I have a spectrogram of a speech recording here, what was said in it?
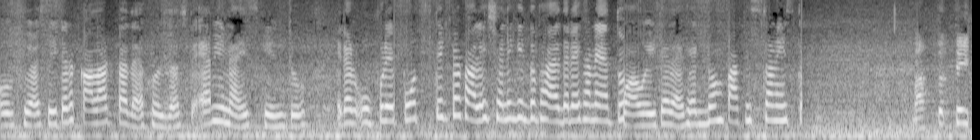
অবভিয়াস এটার কালারটা দেখো জাস্ট অ্যাভি নাইস কিন্তু। এটার উপরে প্রত্যেকটা কালেকশনই কিন্তু ভাইয়াদের এখানে এত এইটা দেখো, একদম পাকিস্তানি মাত্র তেইশ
